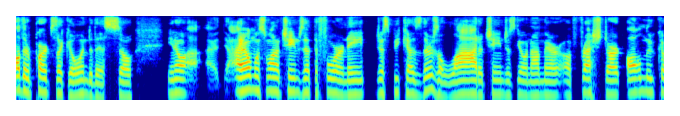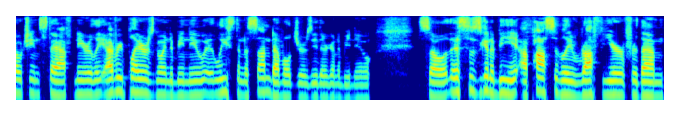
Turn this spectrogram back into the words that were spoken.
other parts that go into this. So, you know, I, I almost want to change that to four and eight just because there's a lot of changes going on there. A fresh start, all new coaching staff. Nearly every player is going to be new, at least in the Sun Devil jersey, they're going to be new. So this is going to be a possibly rough year for them,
